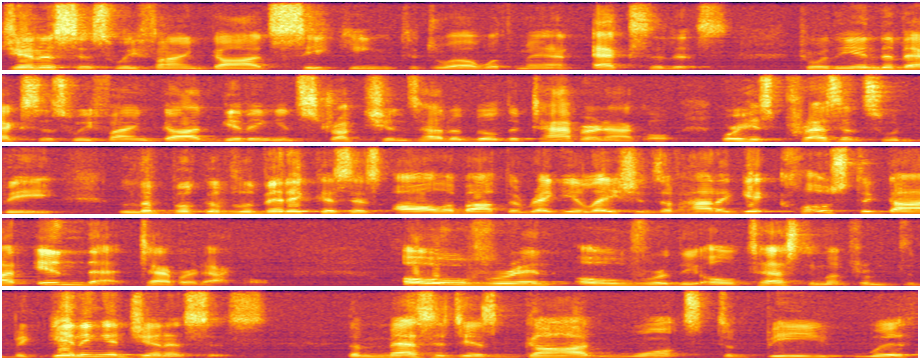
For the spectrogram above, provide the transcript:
Genesis, we find God seeking to dwell with man. Exodus, toward the end of Exodus, we find God giving instructions how to build the tabernacle where his presence would be. The book of Leviticus is all about the regulations of how to get close to God in that tabernacle. Over and over, the Old Testament, from the beginning in Genesis, the message is God wants to be with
